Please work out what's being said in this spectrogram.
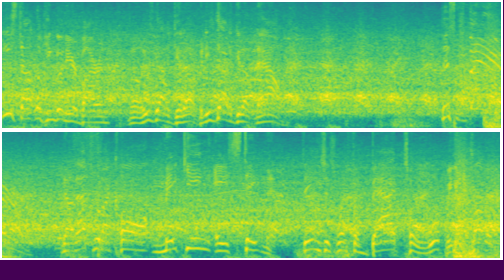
He's not looking good here, Byron. No, he's got to get up, and he's got to get up now. This spear! Now that's what I call making a statement. Things just went from bad to whoop. We got covered.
